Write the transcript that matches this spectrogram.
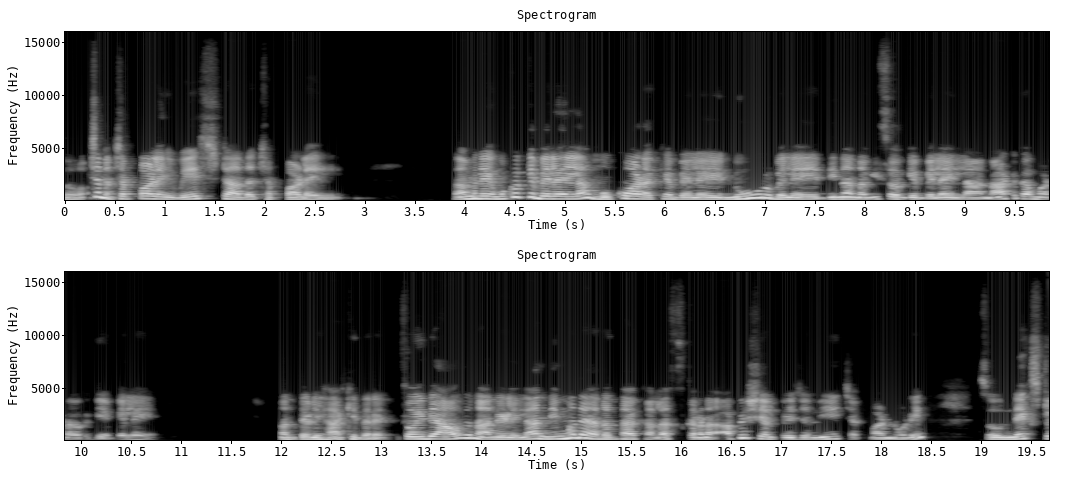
ಸೊ ಹೆಚ್ಚಿನ ಚಪ್ಪಾಳೆ ವೇಸ್ಟ್ ಆದ ಚಪ್ಪಾಳೆ. ಆಮೇಲೆ ಮುಖಕ್ಕೆ ಬೆಲೆ ಇಲ್ಲ ಮುಖವಾಡಕ್ಕೆ ಬೆಲೆ, ನೂರು ಬೆಲೆ, ದಿನ ನಗಿಸೋರ್ಗೆ ಬೆಲೆ ಇಲ್ಲ, ನಾಟಕ ಮಾಡೋರಿಗೆ ಬೆಲೆ ಅಂತೇಳಿ ಹಾಕಿದ್ದಾರೆ. ಸೊ ಇದ್ಯಾವುದು ನಾನು ಹೇಳಿಲ್ಲ, ನಿಮ್ಮದೇ ಆದಂತಹ ಕಲರ್ಸ್ ಕನ್ನಡ ಅಫಿಷಿಯಲ್ ಪೇಜಲ್ಲಿ ಚೆಕ್ ಮಾಡಿ ನೋಡಿ. So next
